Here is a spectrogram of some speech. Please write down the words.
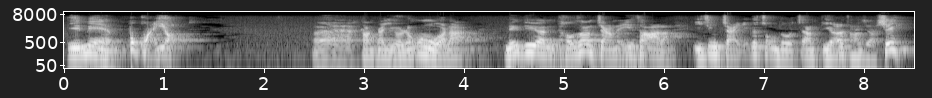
一面不管药。呃，刚刚有人问我了，那个头上讲了一趟了，已经讲一个钟头，讲第二趟讲行。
